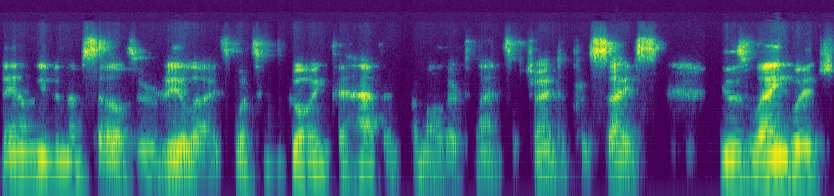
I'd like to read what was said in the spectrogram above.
They don't even themselves realize what's going to happen from all their plans of trying to precise, use language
